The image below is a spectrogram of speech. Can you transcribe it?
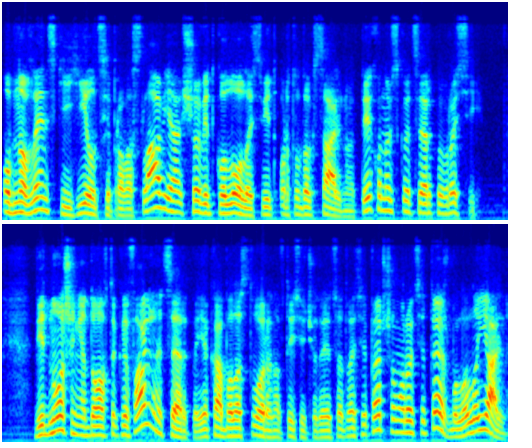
обновленській гілці православ'я, що відкололись від ортодоксальної Тихоновської церкви в Росії. Відношення до автокефальної церкви, яка була створена в 1921 році, теж було лояльним.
